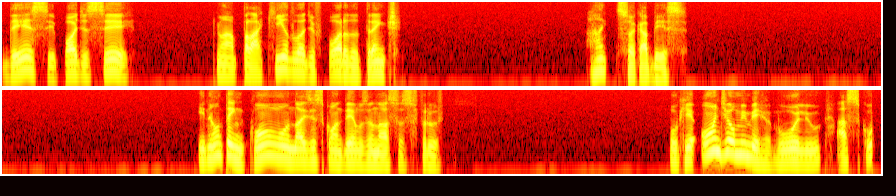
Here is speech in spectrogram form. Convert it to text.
desse pode ser que uma plaquinha do lado de fora do trem arranque sua cabeça. E não tem como nós escondermos os nossos frutos. Porque onde eu me mergulho, as coisas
